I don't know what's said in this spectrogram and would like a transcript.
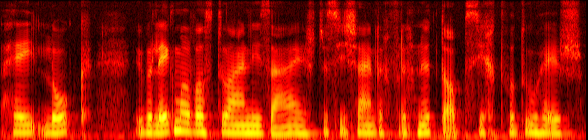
hey, look, überleg mal, was du eigentlich sagst. Das ist eigentlich vielleicht nicht die Absicht, die du hast.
